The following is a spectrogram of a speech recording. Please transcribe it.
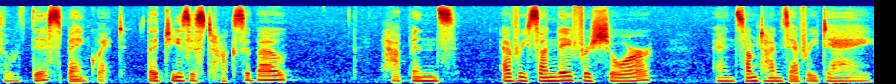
So, this banquet that Jesus talks about happens every Sunday for sure, and sometimes every day.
